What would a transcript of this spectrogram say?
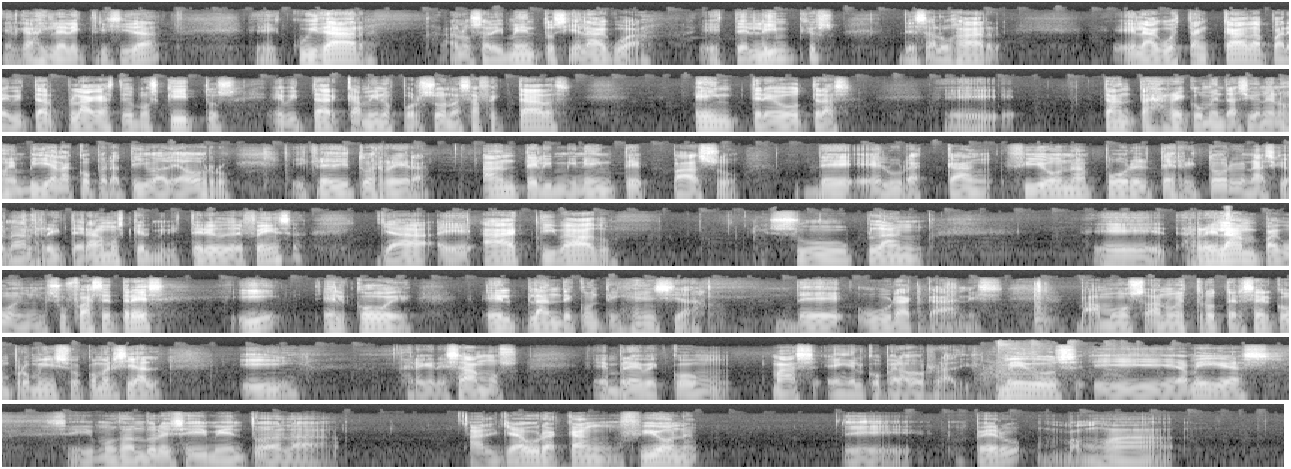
el gas y la electricidad, eh, cuidar a los alimentos y el agua estén limpios, desalojar el agua estancada para evitar plagas de mosquitos, evitar caminos por zonas afectadas, entre otras eh, tantas recomendaciones nos envía la cooperativa de ahorro y crédito Herrera ante el inminente paso del huracán Fiona por el territorio nacional. Reiteramos que el Ministerio de Defensa ya eh, ha activado su plan eh, relámpago en su fase 3 y el COE, el plan de contingencia de huracanes. Vamos a nuestro tercer compromiso comercial y regresamos en breve con más en el Cooperador Radio. Amigos y amigas, seguimos dándole seguimiento a la, al ya huracán Fiona. Eh, pero vamos a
